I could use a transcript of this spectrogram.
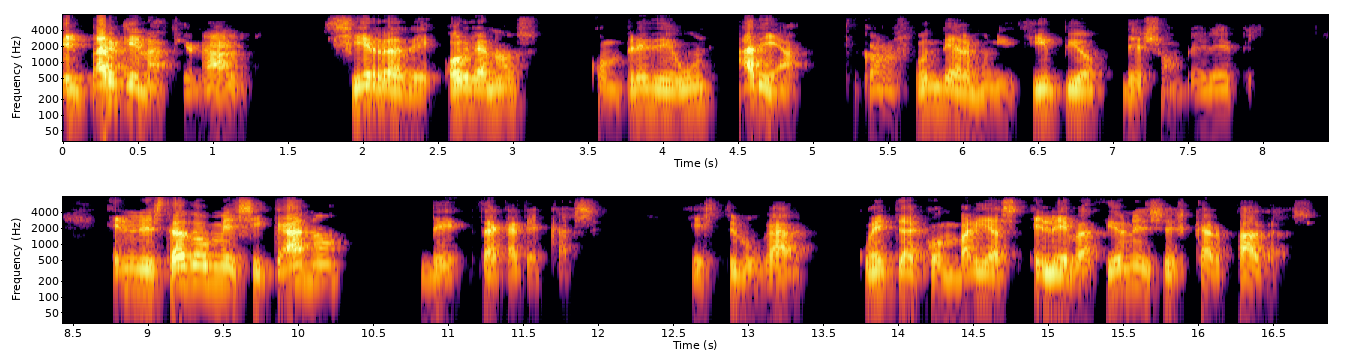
El Parque Nacional Sierra de Órganos comprende un área que corresponde al municipio de Sombrerete, en el estado mexicano de Zacatecas. Este lugar cuenta con varias elevaciones escarpadas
